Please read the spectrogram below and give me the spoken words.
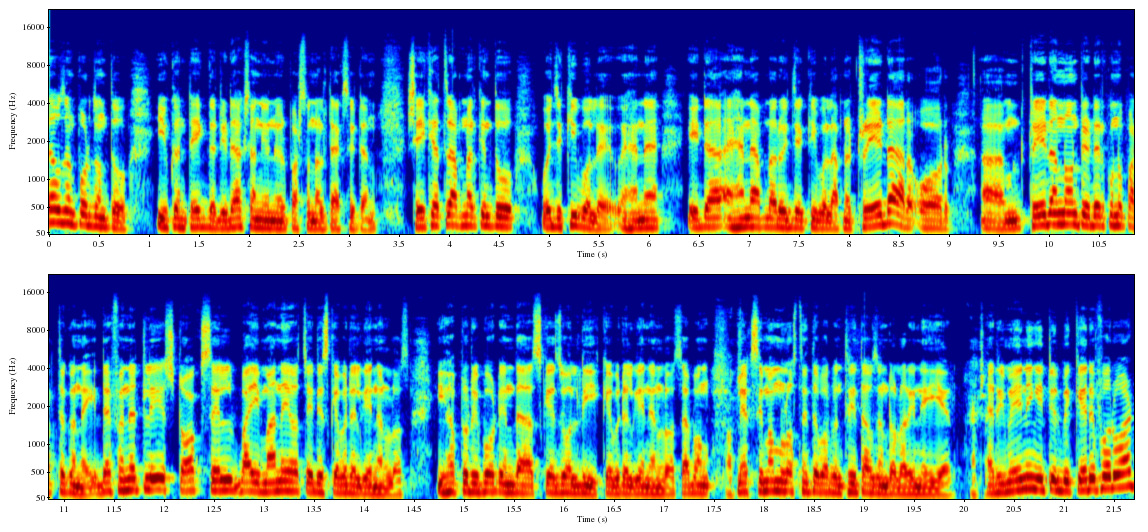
থাউজেন্ড পর্যন্ত you can take the deduction in your personal tax return সেই ক্ষেত্রে আপনার কিন্তু ওই যে কি বলে এখানে এইটা এখানে আপনার ওই যে কি বলে আপনার ট্রেডার ওর ট্রেড আর নন ট্রেডের কোনো পার্থক্য নেই। ডেফিনেটলি স্টক সেল বাই মানে হচ্ছে it is capital gain and loss you have to report in the schedule D capital gain and loss এবং ম্যাক্সিমাম লস নিতে পারবেন three thousand dollar in a year remaining it will be carry forward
